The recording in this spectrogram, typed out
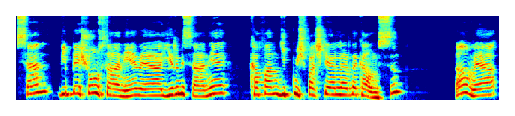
sen bir 5-10 saniye veya 20 saniye kafan gitmiş başka yerlerde kalmışsın. Tamam veya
